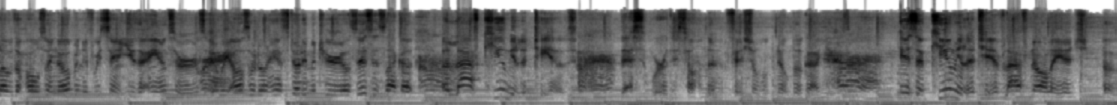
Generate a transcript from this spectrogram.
blow the whole thing open if we sent you the answers. And we also don't have study materials. This is like a, a life cumulative. Uh-huh. That's the word that's on the official notebook I use. Huh. It's a cumulative life knowledge uh,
